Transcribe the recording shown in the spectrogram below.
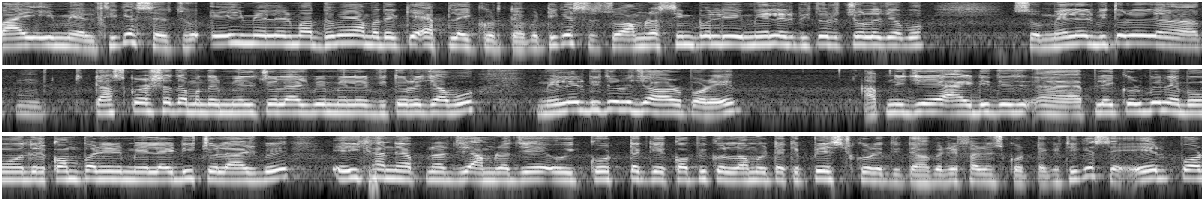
by email ঠিক আছে? তো এই মেলের মাধ্যমে আমাদেরকে অ্যাপ্লাই করতে হবে, ঠিক আছে? সো আমরা সিম্পলি মেলের ভিতরে চলে যাব। সো মেলের ভিতরে টাচ করার সাথে আমাদের মেল চলে আসবে মেলের ভিতরে যাব। মেলের ভিতরে যাওয়ার পরে আপনি যে আইডিতে অ্যাপ্লাই করবেন এবং ওদের কোম্পানির মেল আইডি চলে আসবে, এইখানে আপনার যে, আমরা যে ওই কোডটাকে কপি করলাম, ওইটাকে পেস্ট করে দিতে হবে রেফারেন্স কোডটাকে ঠিক আছে? এরপর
